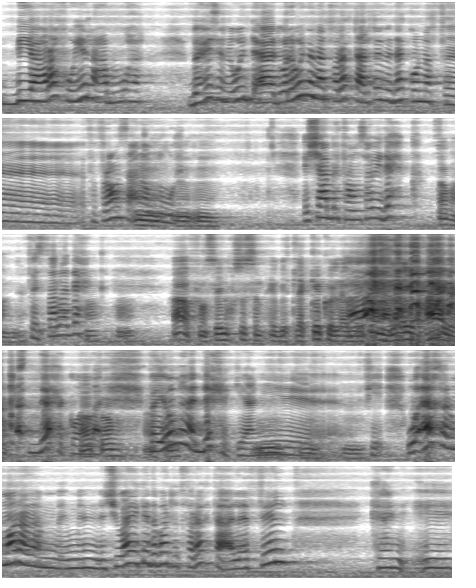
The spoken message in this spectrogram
بيعرفوا يلعبوها. بحيث إن وأنت قاعد ولو ان أنا اتفرجت على الفيلم ده كنا في في فرنسا أنا ونور. الشعب الفرنساوي ضحك. طبعا ده في الصالة ضحك. آه آه. آه الفرنسيين خصوصا بيتلككوا الأمريكان على أي حاجة. ضحك والله. طبعا. آه فيومها ضحك يعني. في وآخر مرة من شوية كده برضو اتفرجت على فيلم كان إيه؟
